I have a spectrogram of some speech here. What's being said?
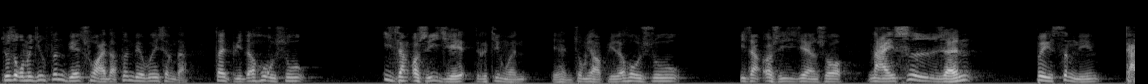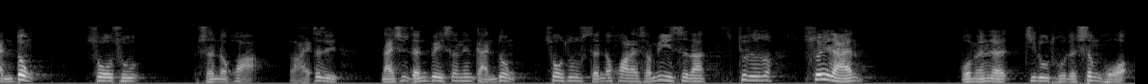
就是我们已经分别出来的，分别为圣的。在彼得后书一章二十一节，这个经文也很重要。彼得后书一章二十一节说：“乃是人被圣灵感动，说出神的话来。”这里乃是人被圣灵感动，说出神的话来，什么意思呢？就是说，虽然。我们的基督徒的生活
